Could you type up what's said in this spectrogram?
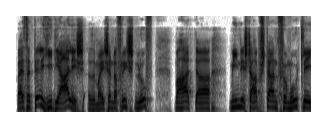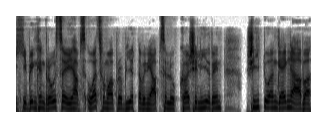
weil es natürlich ideal ist. Also man ist in der frischen Luft, man hat äh, Mindestabstand vermutlich, ich bin kein großer, ich habe es ortsmal probiert, da bin ich absolut kein Genie drin. Skitourengänger, aber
